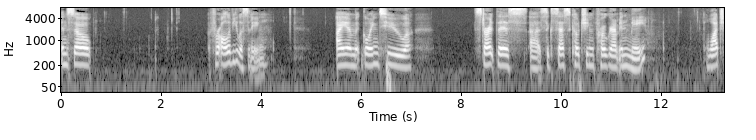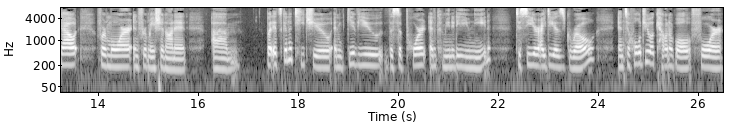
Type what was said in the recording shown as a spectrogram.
And so for all of you listening, I am going to start this uh, success coaching program in May. Watch out for more information on it. Um, but it's going to teach you and give you the support and community you need to see your ideas grow and to hold you accountable for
